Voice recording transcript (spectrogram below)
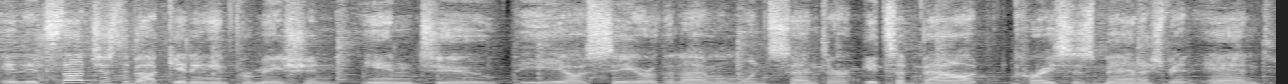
And it's not just about getting information into the EOC or the 911 center, it's about crisis management and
